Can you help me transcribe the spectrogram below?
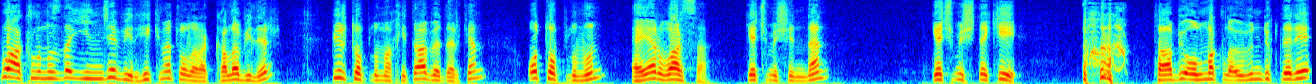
bu aklımızda ince bir hikmet olarak kalabilir. Bir topluma hitap ederken o toplumun eğer varsa geçmişinden geçmişteki tabi olmakla övündükleri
